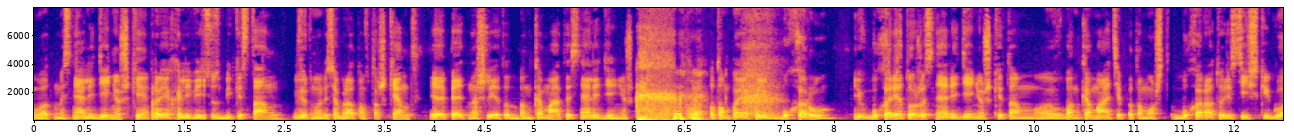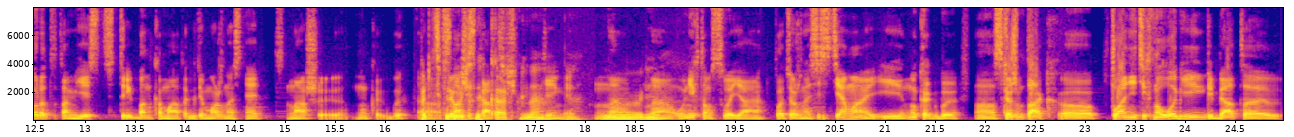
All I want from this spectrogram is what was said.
Вот, мы сняли денежки, проехали весь Узбекистан, вернулись обратно в Ташкент и опять нашли этот банкомат и сняли денежки. Вот, потом поехали в Бухару, и в Бухаре тоже сняли денежки там э, в банкомате, потому что Бухара туристический город, и там есть три банкомата, где можно снять наши, ну, как бы, э, с наших карточек карт, да, деньги. Да, да, ну, да, у них там своя платежная система, и, ну, как бы, э, скажем так, в плане технологий ребята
